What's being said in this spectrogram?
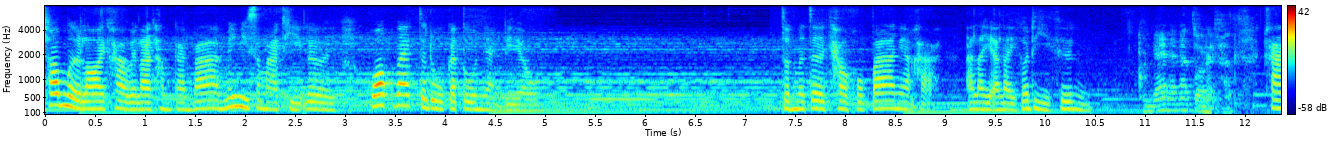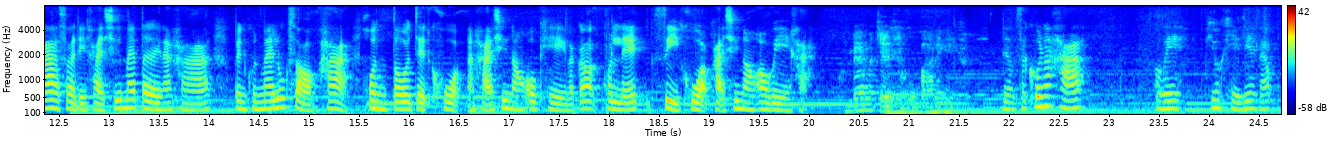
ชอบมือลอยค่ะ เวลาทำการบ้านไม่มีสมาธิเลย วอกแวกจะดูการ์ตูนอย่างเดียว จนมาเจอคาลโคป้าเนี่ยค่ะ อะไรอะไรก็ดีขึ้น คุณแม่แนะนำตัวหน่อยครับ ค่ะ สวัสดีค่ะ ชื่อแม่เตยนะคะ เป็นคุณแม่ลูกสองค่ะ คนโต7ขวบนะคะ ชื่อน้องโอเค แล้วก็คนเล็ก4ขวบค่ะ ชื่อน้องอเวค่ะ คุณแม่มาเจอเทลโคป้าได้ไงครับ เดี๋ยวสักครู่นะคะ อเว พี่โอเคเรียกแล้ว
